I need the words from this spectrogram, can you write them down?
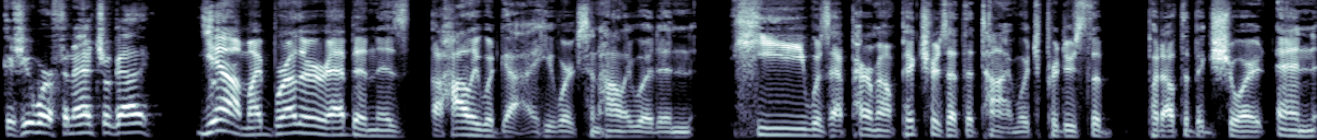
Because you were a financial guy. Yeah, my brother Eben is a Hollywood guy. He works in Hollywood, and he was at Paramount Pictures at the time, which produced the put out the big short and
